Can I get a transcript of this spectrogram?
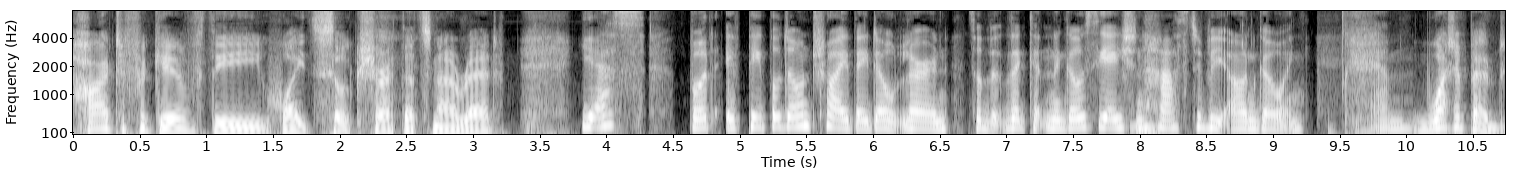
Hard to forgive the white silk shirt that's now red. Yes, but if people don't try, they don't learn. So the, the negotiation has to be ongoing. Um, What about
